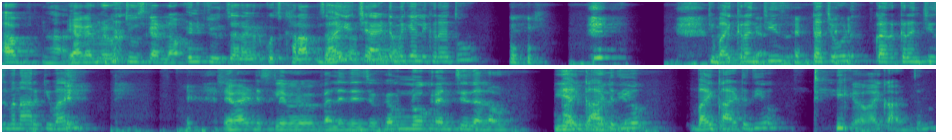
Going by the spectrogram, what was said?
अब हाँ। अगर मेरे को चूज़ करना हो इन फ्यूचर अगर कुछ खराब भाई चैट में क्या लिख रहा है तू? कि भाई क्रंचीज टचवुड क्रंचीज बना रखी भाई। ये भाई डिस्क्लेमर में पहले दे चुका हूँ नो क्रंचीज अलाउड भाई काट दियो। भाई काट दियो। ठीक है भाई काट दो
